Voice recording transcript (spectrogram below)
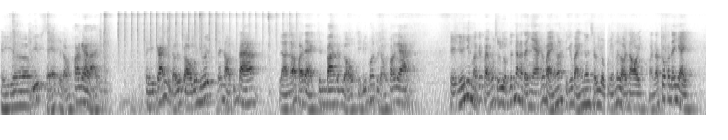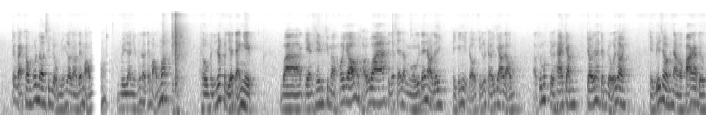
Thì uh, bếp sẽ tự động khóa ga lại. Thì cái nhiệt độ yêu cầu bên dưới đến nồi chúng ta là nó phải đạt trên 300 độ thì bếp mới tự động khóa ga thì nếu như mà các bạn muốn sử dụng tính năng tại nhà các bạn á, thì các bạn nên sử dụng những cái loại nồi mà nó có cái đáy dày. Các bạn không có nên sử dụng những loại nồi đáy mỏng vì là những cái nồi đáy mỏng á, thường thì rất là dễ tản nhiệt và kèm thêm khi mà có gió mà thổi qua thì nó sẽ làm nguội cái nào đi. Thì cái nhiệt độ chỉ có thể dao động ở cái mức từ 200 cho đến hai trăm rưỡi thôi. Thì biết thôi nào mà khóa ra được.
